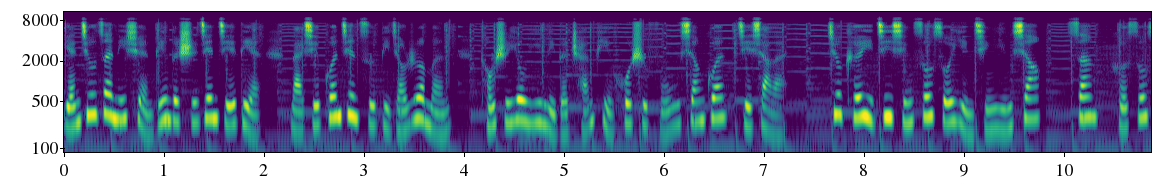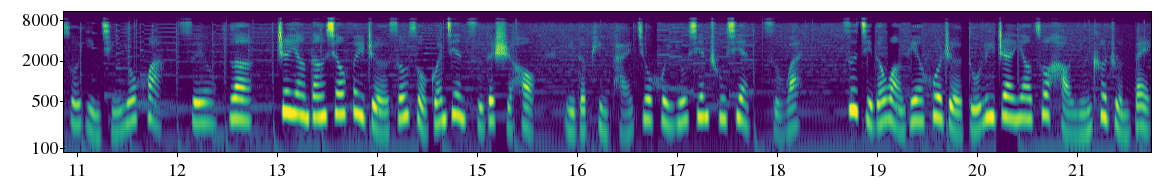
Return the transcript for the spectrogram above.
研究在你选定的时间节点，哪些关键词比较热门，同时又与你的产品或是服务相关。接下来就可以进行搜索引擎营销三和搜索引擎优化 SEO 了。这样当消费者搜索关键词的时候，你的品牌就会优先出现。此外，自己的网店或者独立站要做好迎客准备，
